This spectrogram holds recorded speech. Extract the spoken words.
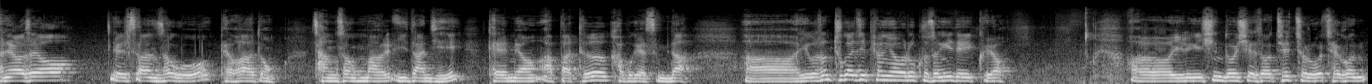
안녕하세요. 일산 서구 대화동 장성마을 2단지 대명 아파트 가보겠습니다. 아, 이곳은 두 가지 평형으로 구성이 되어 있고요. 어, 일기 신도시에서 최초로 재건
